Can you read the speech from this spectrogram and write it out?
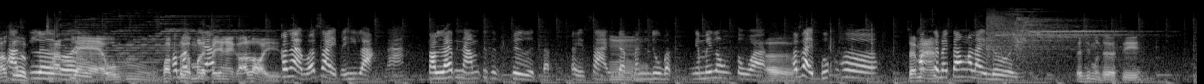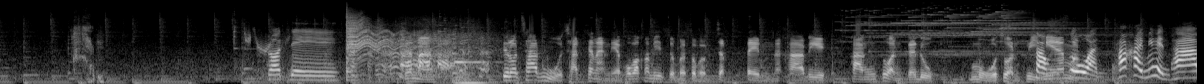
ก็คือชัดเลยชัดแล้วอืมพอเติมมัน ไปยังไงก็อร่อย ขนาดว่าใส่ไปทีหลังนะ ตอนแรกน้ำจะจืดๆแบบใสๆแบบอืมมันดูแบบยังไม่ลงตัวเออ พอใส่ปุ๊บเธอใช่ไหม แทบจะไม่ต้องอะไรเลย แล้วชิมของเธอสิรสเดย์ใช่ไหมที่รสชาติหมูชัดขนาดเนี้ยเพราะว่าเขามีส่วนผสมแบบจัดเต็มนะคะมีทั้งส่วนกระดูกหมูส่วนพรีสองเมียมส่วน ถ้าใครไม่เห็นภาพ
